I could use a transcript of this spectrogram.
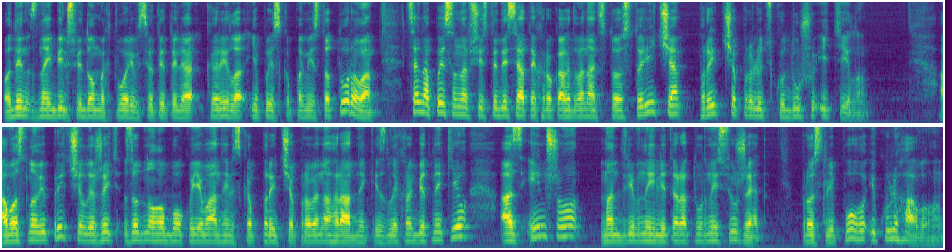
Один з найбільш відомих творів святителя Кирила, єпископа міста Турова, це написана в 60-х роках 12 століття притча про людську душу і тіло. А в основі притчі лежить з одного боку євангельська притча про виноградник і злих робітників, а з іншого мандрівний літературний сюжет про сліпого і кульгавого,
